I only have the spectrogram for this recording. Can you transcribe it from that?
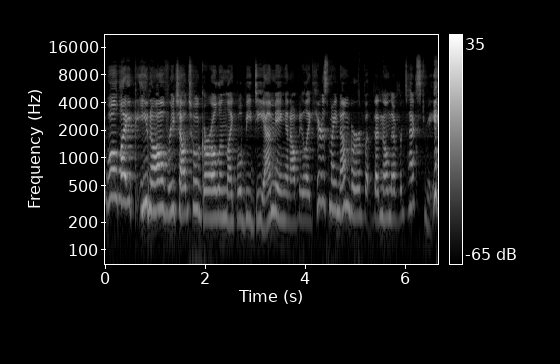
Well, like, you know, I'll reach out to a girl and like we'll be DMing and I'll be like, here's my number, but then they'll never text me.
